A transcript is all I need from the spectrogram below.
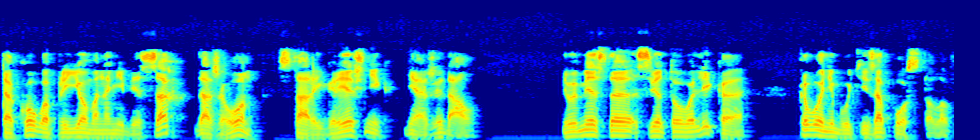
Такого приема на небесах даже он, старый грешник, не ожидал. Вместо святого лика кого-нибудь из апостолов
